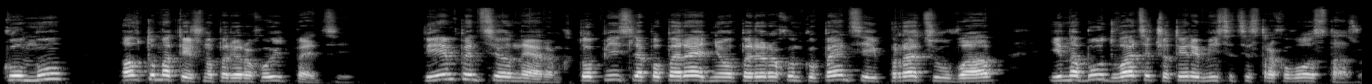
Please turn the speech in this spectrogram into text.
Кому автоматично перерахують пенсії? Тим пенсіонерам, хто після попереднього перерахунку пенсії працював і набув 24 місяці страхового стажу.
